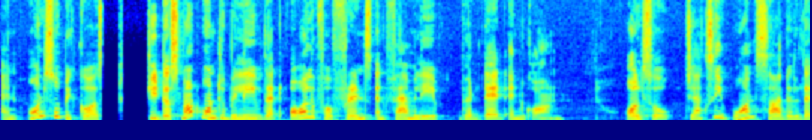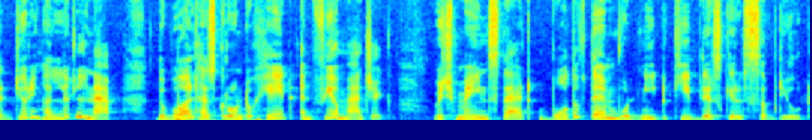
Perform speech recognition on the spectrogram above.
and also because she does not want to believe that all of her friends and family were dead and gone. Also, Jaxi warns Sardelle that during her little nap, the world has grown to hate and fear magic, which means that both of them would need to keep their skills subdued.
